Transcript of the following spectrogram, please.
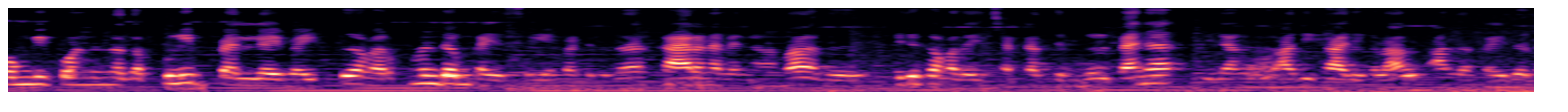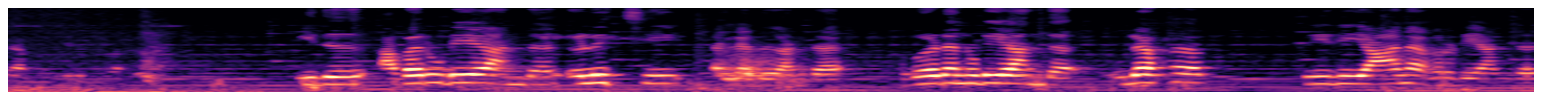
தொங்கிக் கொண்டிருந்த அந்த புலிப்பல்லை வைத்து அவர் மீண்டும் கைது செய்யப்பட்டிருக்கிறார். காரணம் என்னவென்றால் அது மிருகவதை சட்டத்தின் கீழ் வன விலங்கு அதிகாரிகளால் அந்த கைது இடம்பெற்றிருக்கிறது இது அவருடைய அந்த எழுச்சி அல்லது அந்த வேடனுடைய அந்த உலக ரீதியான அவருடைய அந்த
